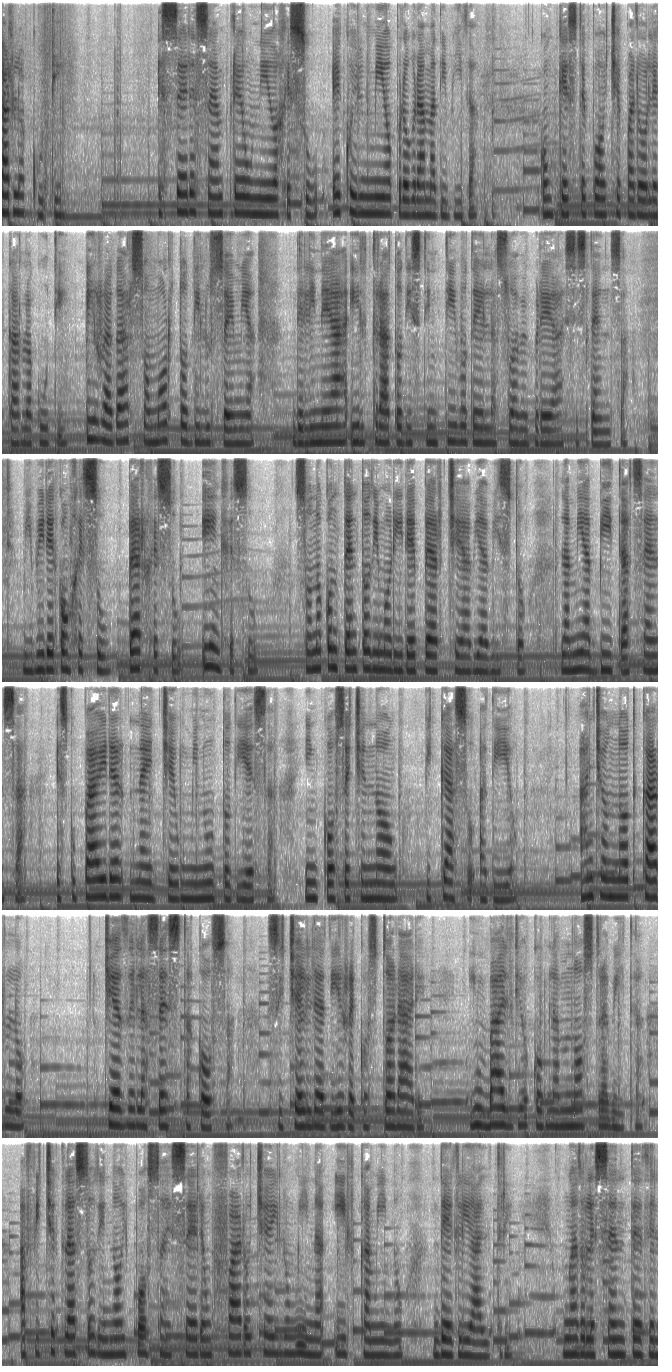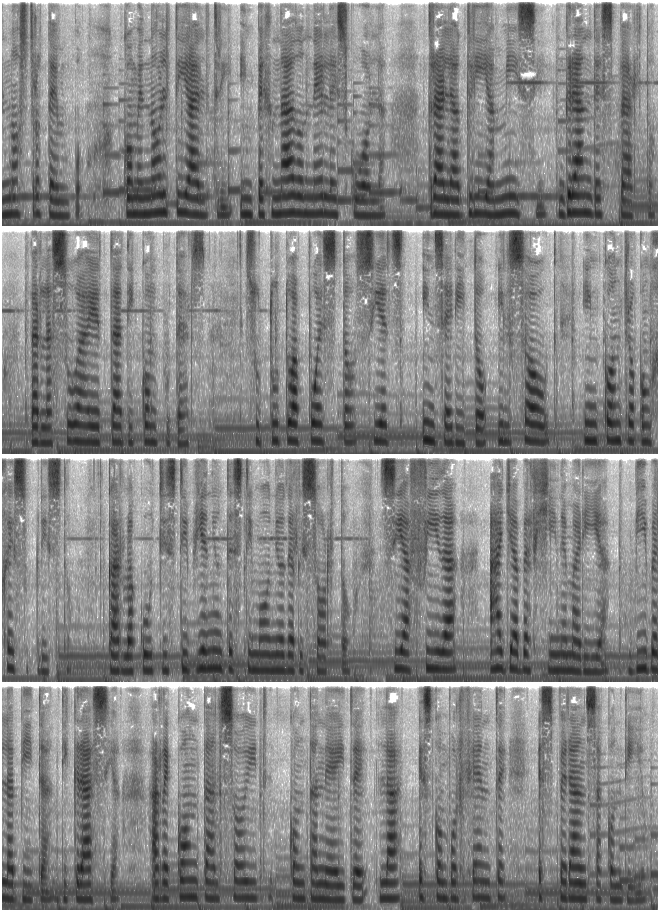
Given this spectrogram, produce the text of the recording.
Carlo Acuti Essere sempre unito a Gesù, ecco il mio programma di vita. Con queste poche parole Carlo Acuti, il ragazzo morto di leucemia, delinea il tratto distintivo della sua ebrea esistenza. Vivere con Gesù, per Gesù, in Gesù. Sono contento di morire perché abbia visto la mia vita senza scoprire neanche un minuto di essa in cose che non Picasso a Dio. Anche un not Carlo chiede la stessa cosa, si sceglie di ricostruire in vaglio con la nostra vita affinché classo di noi possa essere un faro che illumina il cammino degli altri un adolescente del nostro tempo, come molti altri, impegnato nella scuola, tra gli amici, grande esperto per la sua età di computers. Su tutto a questo si è inserito il suo incontro con Gesù Cristo. Carlo Acutis diviene un testimonio del risorto, si affida Alla Vergine Maria, vive la vita di grazia, arreconta al soit contaneite la sconvolgente speranza con Dio.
